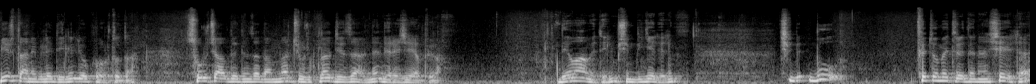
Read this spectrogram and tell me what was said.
Bir tane bile delil yok ortada. Soru çal dediğiniz adamlar çocuklar cezaevinde derece yapıyor. Devam edelim. Şimdi gelelim. Şimdi bu FETÖ-METRE denen şeyle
